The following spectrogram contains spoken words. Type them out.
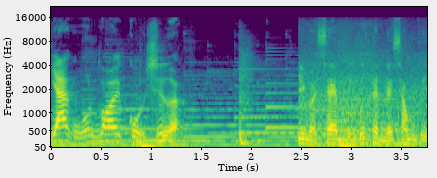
da của con voi cổ xưa. khi mà xem những bức hình đấy xong thì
